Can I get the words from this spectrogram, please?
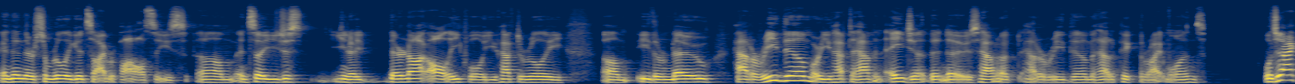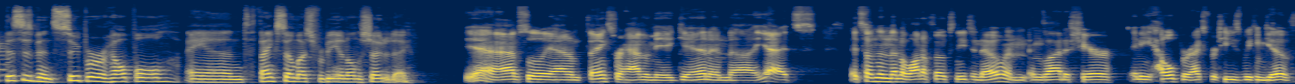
And then there's some really good cyber policies. Um, and so you just you know they're not all equal. You have to really um, either know how to read them or you have to have an agent that knows how to how to read them and how to pick the right ones. Well jack this has been super helpful and thanks so much for being on the show today. Yeah absolutely adam. Thanks for having me again. And uh, yeah it's it's something that a lot of folks need to know and, and glad to share any help or expertise we can give.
